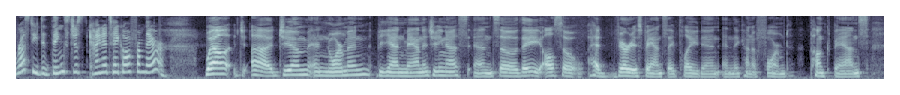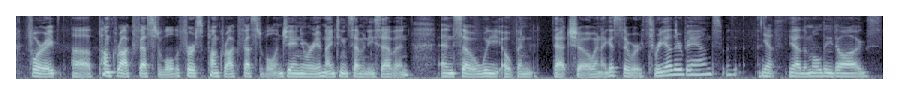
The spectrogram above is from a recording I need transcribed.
Rusty, did things just kind of take off from there? Well, uh, Jim and Norman began managing us, and so they also had various bands they played in, and they kind of formed punk bands for a uh, punk rock festival, the first punk rock festival in January of 1977. And so we opened that show, and I guess there were three other bands. Was it? Yes. Yeah, the Moldy Dogs,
